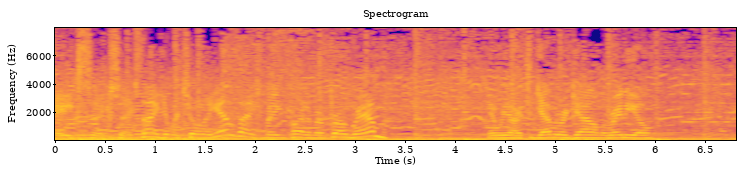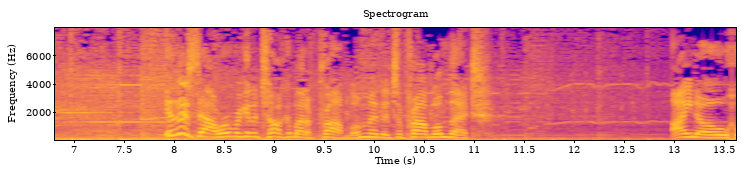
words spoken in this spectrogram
1-800-5800-866. Thank you for tuning in. Thanks for being part of our program. Here we are together again on the radio. In this hour, we're going to talk about a problem, and it's a problem that I know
